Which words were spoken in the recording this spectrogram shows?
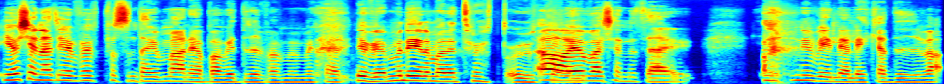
Jag känner att jag är på sånt här humör när jag bara vill driva med mig själv. Jag vet, men det är när man är trött och utbränd. Ja, jag bara känner så här. nu vill jag leka diva.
